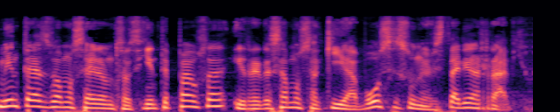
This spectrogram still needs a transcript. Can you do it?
Mientras vamos a ir a nuestra siguiente pausa y regresamos aquí a Voces Universitarias Radio.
